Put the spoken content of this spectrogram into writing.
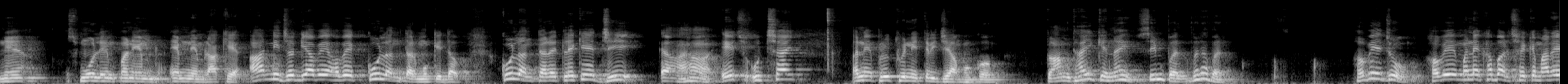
ને સ્મોલ એમ પણ એમ, એમને એમ રાખીએ. આરની જગ્યાએ હવે કુલ અંતર મૂકી દઉં. કુલ અંતર એટલે કે જી હા એચ ઊંચાઈ અને પૃથ્વીની ત્રિજ્યા મૂકો. તો આમ થાય કે નહીં? સિમ્પલ બરાબર? હવે જો, હવે મને ખબર છે કે મારે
